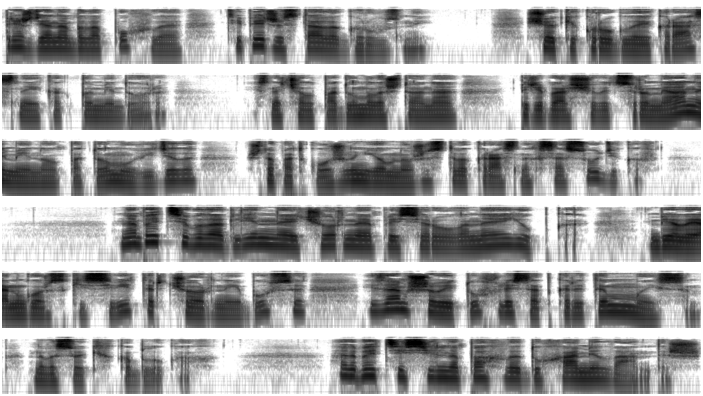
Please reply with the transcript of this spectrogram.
Прежде она была пухлая, теперь же стала грузной. Щеки круглые и красные, как помидоры. И сначала подумала, что она перебарщивает с румянами, но потом увидела, что под кожей у нее множество красных сосудиков. На Бетти была длинная черная плессированная юбка, белый ангорский свитер, черные бусы и замшевые туфли с открытым мысом на высоких каблуках. От Бетти сильно пахло духами ландыш.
